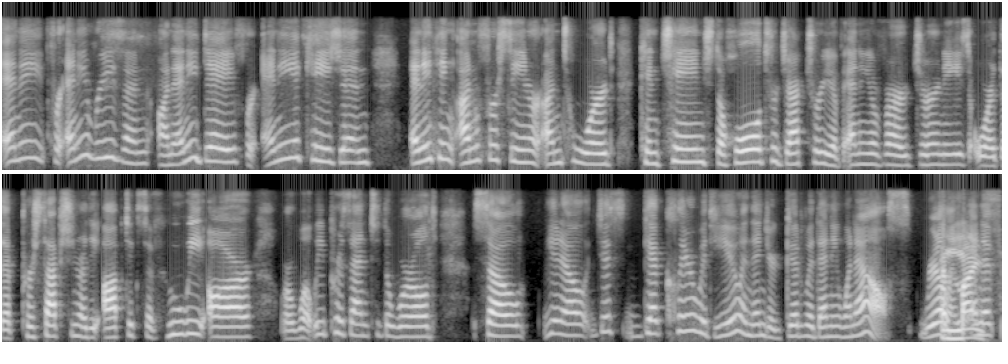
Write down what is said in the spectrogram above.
any for any reason on any day for any occasion anything unforeseen or untoward can change the whole trajectory of any of our journeys or the perception or the optics of who we are or what we present to the world. So, you know, just get clear with you and then you're good with anyone else. Really. And mindset, and if,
